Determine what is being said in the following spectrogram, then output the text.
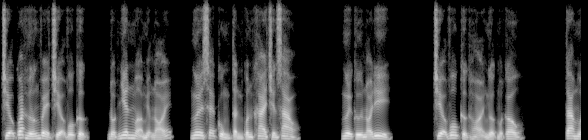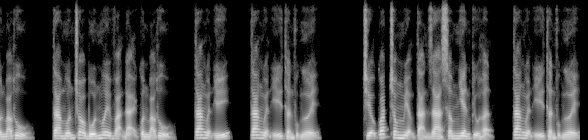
Triệu quát hướng về triệu vô cực, đột nhiên mở miệng nói, ngươi sẽ cùng tần quân khai chiến sao? Ngươi cứ nói đi. Triệu vô cực hỏi ngược một câu. Ta muốn báo thủ, ta muốn cho 40 vạn đại quân báo thủ, ta nguyện ý, ta nguyện ý thần phục ngươi. Triệu quát trong miệng tản ra xâm nhiên cừu hận, ta nguyện ý thần phục ngươi.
